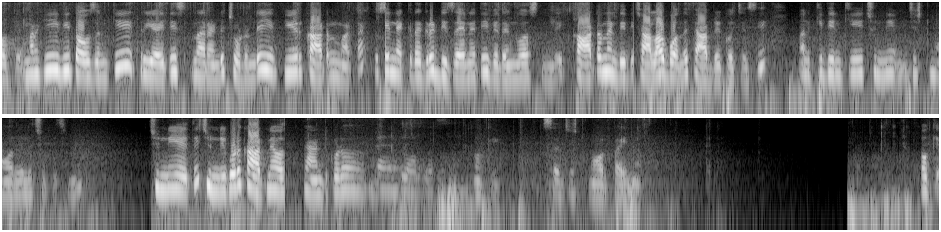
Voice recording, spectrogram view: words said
ఓకే మనకి ఇది థౌసండ్కి త్రీ అయితే ఇస్తున్నారండి. చూడండి ఈ ప్యూర్ కాటన్ అనమాట నెక్ దగ్గర డిజైన్ అయితే ఈ విధంగా వస్తుంది. కాటన్ అండి ఇది చాలా బాగుంది ఫ్యాబ్రిక్ వచ్చేసి. మనకి దీనికి చున్నీ జస్ట్ మామూలుగా చూపించండి. చున్నీ అయితే చున్నీ కూడా కాటనే వస్తుంది. ప్యాంట్ కూడా? ఓకే సార్ జస్ట్ మాల్ పైన. ఓకే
